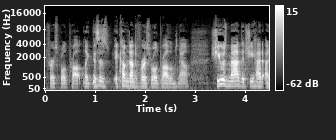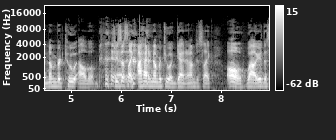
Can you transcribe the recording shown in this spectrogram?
first world problem. Like this is it comes down to first world problems now. She was mad that she had a number two album. She's just like, I had a number two again, and I'm just like, oh wow, you're the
